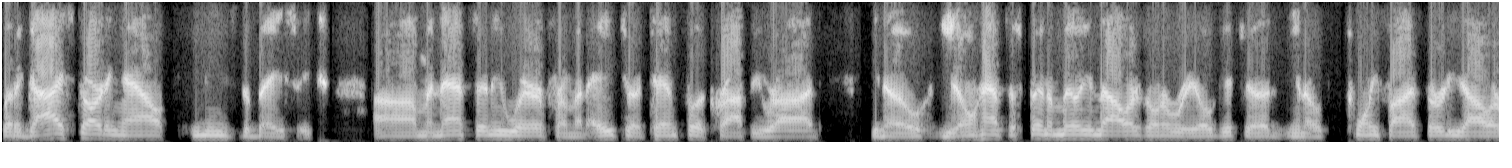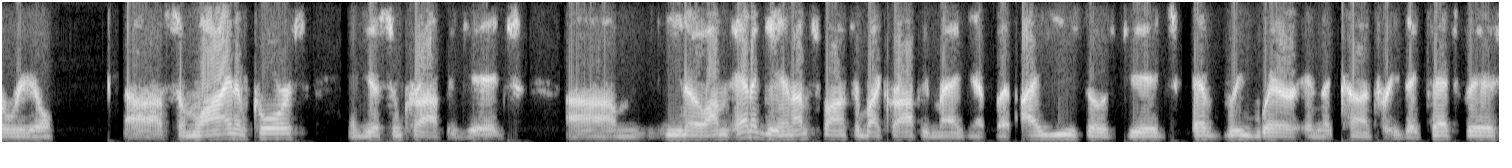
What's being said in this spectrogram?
But a guy starting out, he needs the basics, um, and that's anywhere from an eight to a ten foot crappie rod you know, you don't have to spend a million dollars on a reel. Get you a, you know, $25, $30 reel. Uh, some line, of course, and just some crappie jigs. Um, you know, I'm, and again, I'm sponsored by Crappie Magnet, but I use those jigs everywhere in the country. They catch fish.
